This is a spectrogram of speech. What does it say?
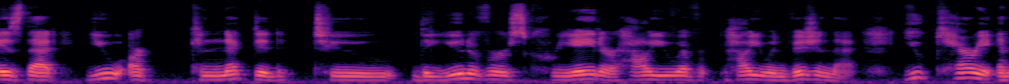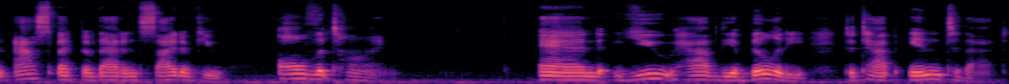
is that you are connected to the universe creator how you ever how you envision that you carry an aspect of that inside of you all the time and you have the ability to tap into that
